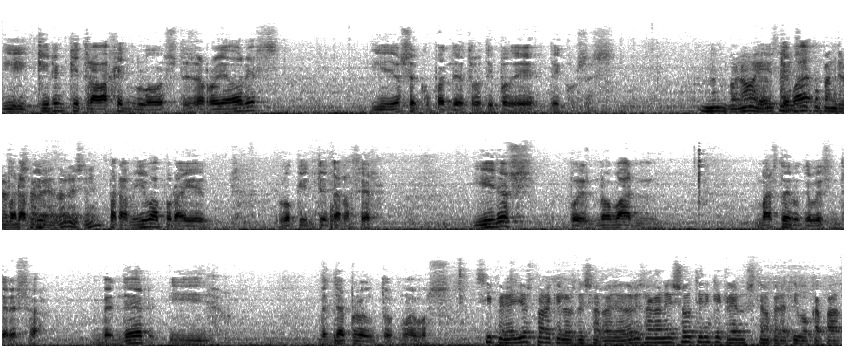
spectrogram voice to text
Y quieren que trabajen los desarrolladores y ellos se ocupan de otro tipo de, de cosas. No, Bueno, El ellos también tema, se ocupan de los para mí- desarrolladores, ¿eh? Para mí va por ahí lo que intentan hacer. Y ellos, pues no van más de lo que les interesa: vender y vender productos nuevos. Sí, pero ellos para que los desarrolladores hagan eso tienen que crear un sistema operativo capaz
